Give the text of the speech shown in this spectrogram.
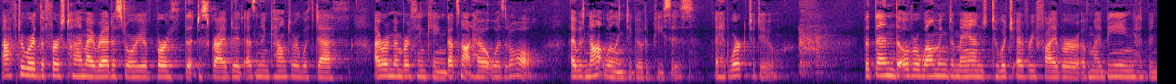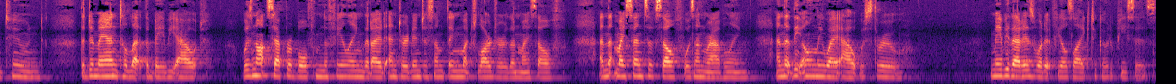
Afterward, the first time I read a story of birth that described it as an encounter with death, I remember thinking, that's not how it was at all. I was not willing to go to pieces. I had work to do. But then the overwhelming demand to which every fiber of my being had been tuned, the demand to let the baby out, was not separable from the feeling that I had entered into something much larger than myself, and that my sense of self was unraveling, and that the only way out was through. Maybe that is what it feels like to go to pieces.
